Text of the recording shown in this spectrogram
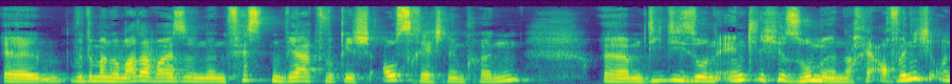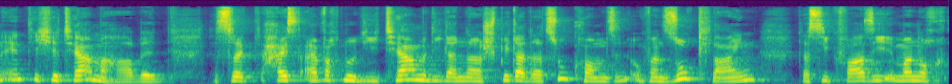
äh, würde man normalerweise einen festen Wert wirklich ausrechnen können, ähm, die die so eine endliche Summe nachher, auch wenn ich unendliche Terme habe, das heißt einfach nur, die Terme, die dann da später dazukommen, sind irgendwann so klein, dass sie quasi immer noch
